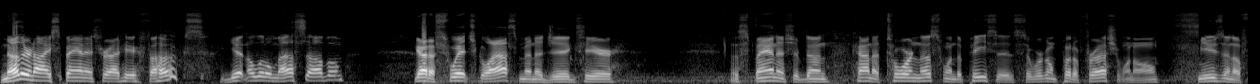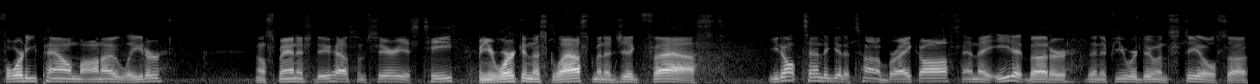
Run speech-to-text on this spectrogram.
Another nice Spanish right here, folks. Getting a little mess of them. Got to switch glass minnow jigs here. The Spanish have done kind of torn this one to pieces, so we're gonna put a fresh one on. I'm using a 40 pound mono leader Now Spanish do have some serious teeth. When you're working this glass minnow jig fast, you don't tend to get a ton of break offs and they eat it better than if you were doing steel. So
